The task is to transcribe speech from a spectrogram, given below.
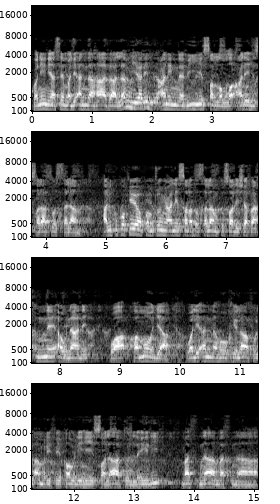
kwa nini asema lianna hadha lam yarid ani nabii sallallahu alayhi salatu wassalam alikupokewa kwa mtume alayhi salatu wassalam kusali shafa nne au nane kwa pamoja waliannahu khilafu al-amri fi qawlihi salatu al-layli mathna mathna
